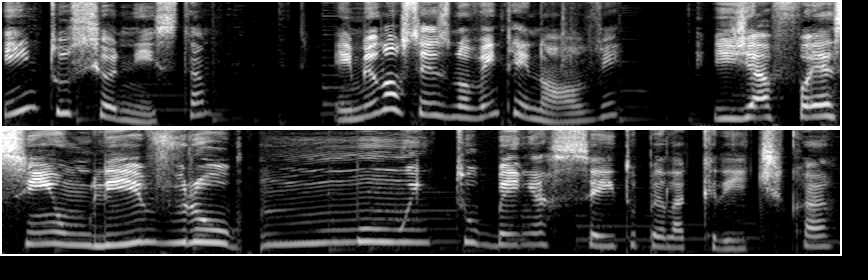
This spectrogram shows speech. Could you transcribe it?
Intuicionista, em 1999. E já foi, assim, um livro muito bem aceito pela crítica.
